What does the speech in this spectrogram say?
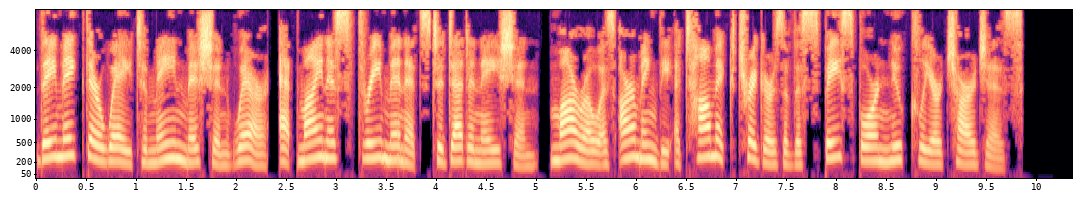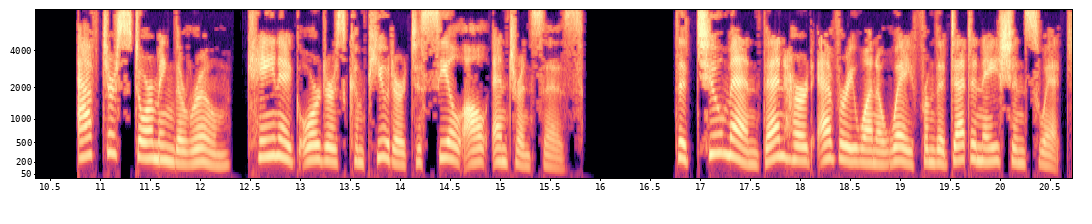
they make their way to main mission where, at minus three minutes to detonation, Morrow is arming the atomic triggers of the spaceborne nuclear charges. After storming the room, Koenig orders computer to seal all entrances. The two men then herd everyone away from the detonation switch.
